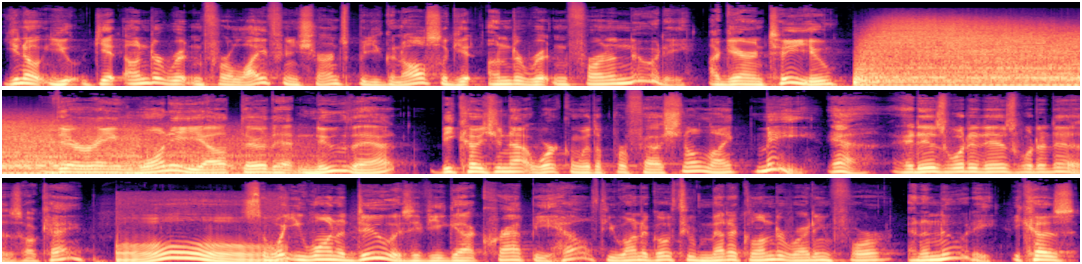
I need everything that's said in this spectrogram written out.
You know, you get underwritten for life insurance, but you can also get underwritten for an annuity. I guarantee you, there ain't one of you out there that knew that because you're not working with a professional like me. Yeah, it is what it is, what it is, okay? Oh. So, what you want to do is if you got crappy health, you want to go through medical underwriting for an annuity because,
